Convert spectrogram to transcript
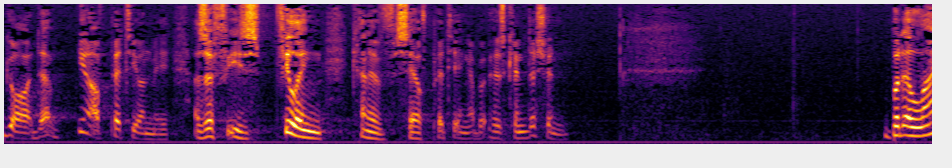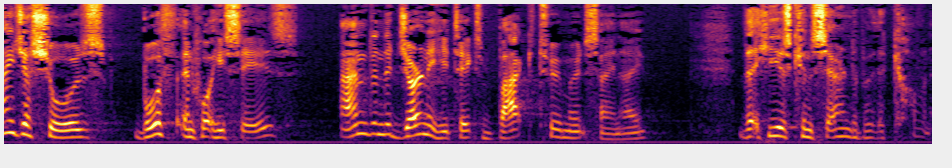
God, uh, you know, have pity on me, as if he's feeling kind of self pitying about his condition. But Elijah shows, both in what he says and in the journey he takes back to Mount Sinai, that he is concerned about the covenant.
